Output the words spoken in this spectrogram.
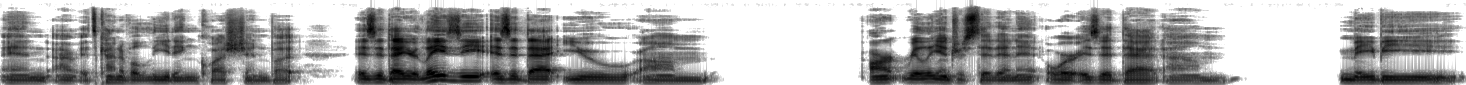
and um, it's kind of a leading question but is it that you're lazy is it that you um aren't really interested in it or is it that um maybe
